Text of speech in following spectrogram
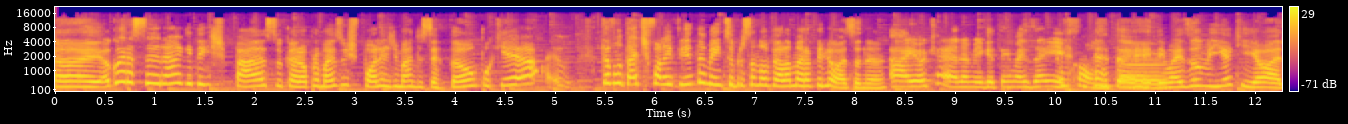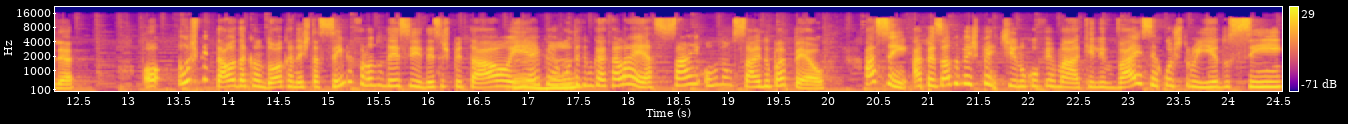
Ai, agora será que tem espaço, Carol, para mais um spoiler de Mar do Sertão? Porque ah, dá vontade de falar infinitamente sobre essa novela maravilhosa, né? Ah, eu quero, amiga. Tem mais aí? Conta. tem, tem mais um aqui, olha. O, o, hospital da Candoca, né, está sempre falando desse, desse hospital, uhum. e aí uhum. pergunta que não quer que ela é, sai ou não sai do papel? Assim, apesar do Vespertino confirmar que ele vai ser construído, sim,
